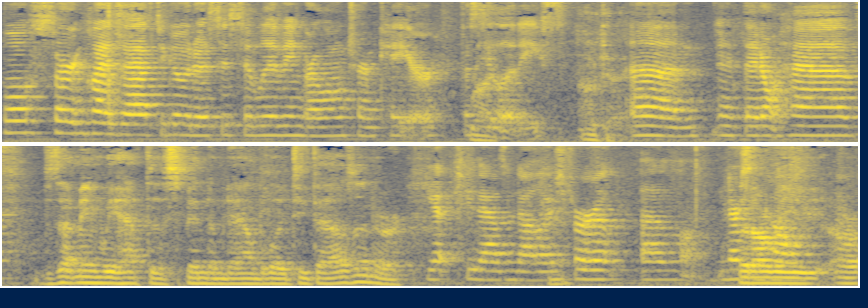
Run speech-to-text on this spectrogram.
well, certain clients have to go to assisted living or long-term care facilities. Okay. Um, and if they don't have, Does that mean we have to spend them down below two thousand, or? yep, two thousand dollars for a, a nursing But are home. we? Are,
